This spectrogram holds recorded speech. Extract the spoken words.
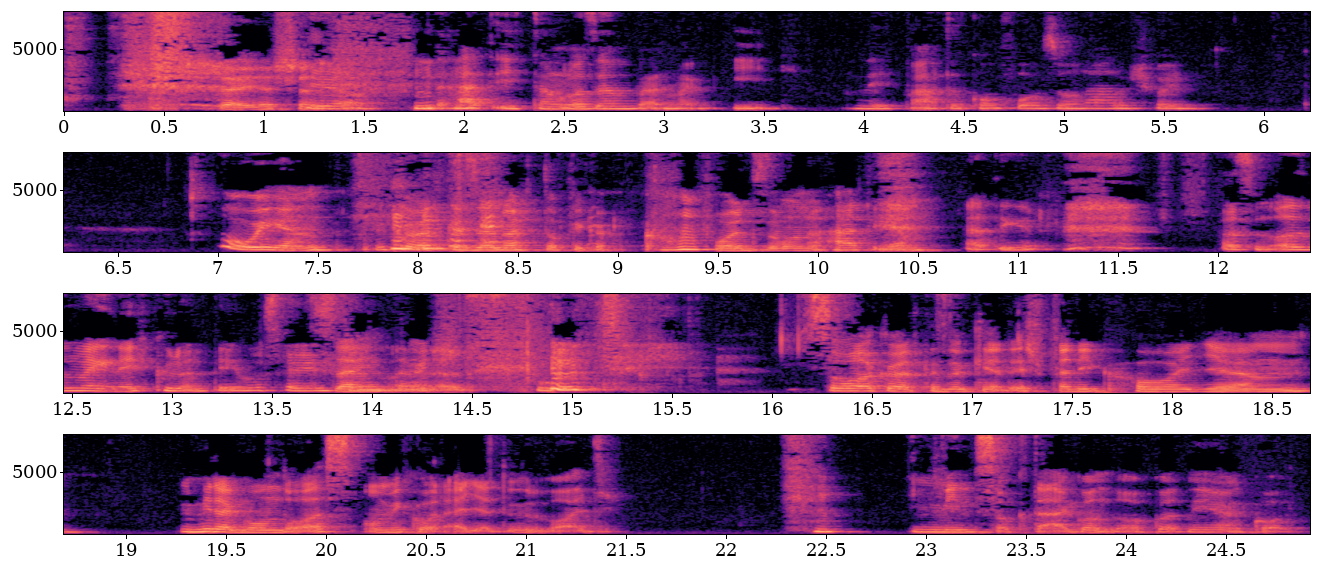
Teljesen. ja. De hát így tanul az ember, meg így lép át a komfortzónán, úgyhogy Ó, igen. A következő nagy topik a komfortzóna. Hát igen. hát igen. Az, az megint egy külön téma szerintem. Szerintem is. Szóval a következő kérdés pedig, hogy um, mire gondolsz, amikor egyedül vagy? Mint szoktál gondolkodni ilyenkor?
